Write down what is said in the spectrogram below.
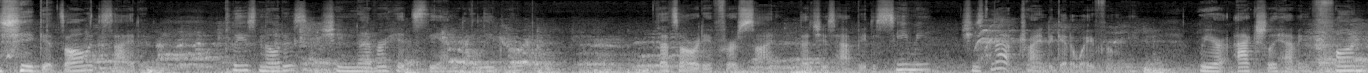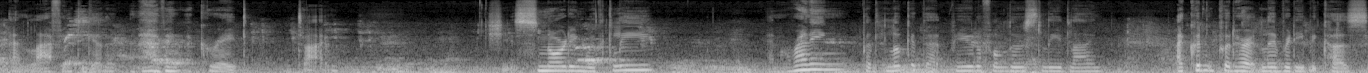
She gets all excited. Please notice she never hits the end of the lead rope. That's already a first sign that she's happy to see me. She's not trying to get away from me. We are actually having fun and laughing together and having a great time. She is snorting with glee and running, but look at that beautiful loose lead line. I couldn't put her at liberty because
